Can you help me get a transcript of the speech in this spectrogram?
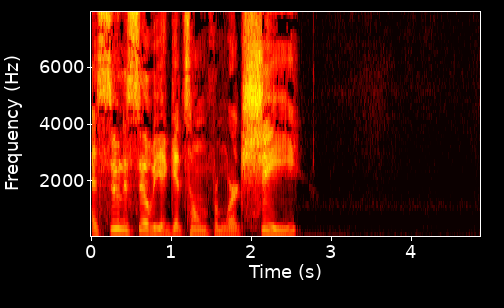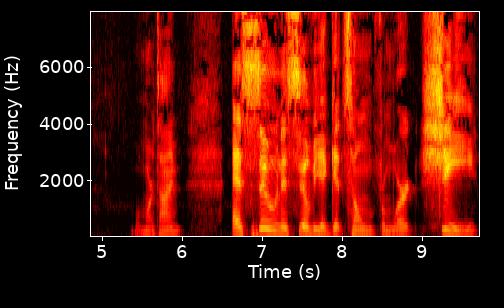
as soon as Sylvia gets home from work, she. One more time. As soon as Sylvia gets home from work, she.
